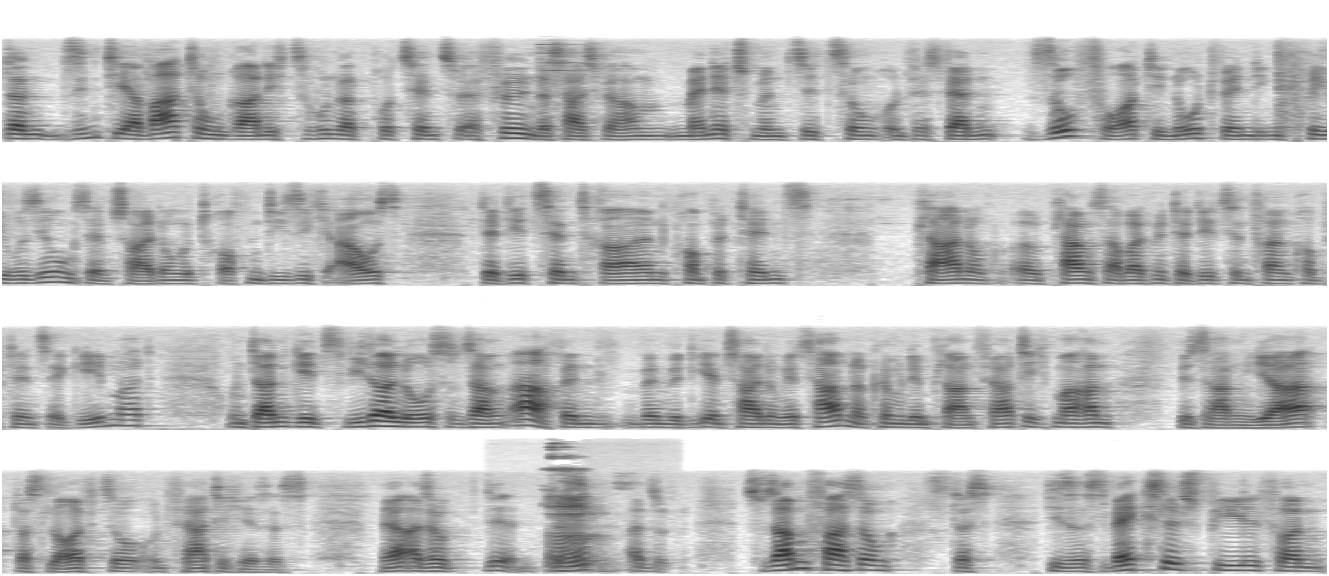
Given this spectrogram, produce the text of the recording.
dann sind die Erwartungen gar nicht zu 100 Prozent zu erfüllen. Das heißt, wir haben Management-Sitzung und es werden sofort die notwendigen Priorisierungsentscheidungen getroffen, die sich aus der dezentralen Kompetenz, Planung, äh, Planungsarbeit mit der dezentralen Kompetenz ergeben hat. Und dann geht es wieder los und sagen, ah, wenn, wenn wir die Entscheidung jetzt haben, dann können wir den Plan fertig machen. Wir sagen, ja, das läuft so und fertig ist es. Ja, also, das, mhm. also Zusammenfassung, das, dieses Wechselspiel von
